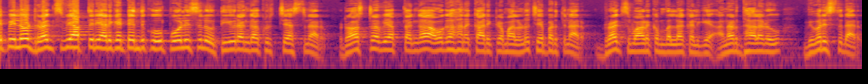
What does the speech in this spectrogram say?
ఏపీలో డ్రగ్స్ వ్యాప్తిని అరికట్టేందుకు పోలీసులు తీవ్రంగా కృషి చేస్తున్నారు. రాష్ట్ర వ్యాప్తంగా అవగాహన కార్యక్రమాలను చేపడుతున్నారు. డ్రగ్స్ వాడకం వల్ల కలిగే అనర్థాలను వివరిస్తున్నారు.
